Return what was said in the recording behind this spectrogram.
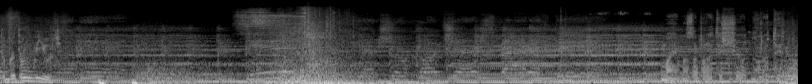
Тебе там б'ють. Маємо забрати ще одну родину.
